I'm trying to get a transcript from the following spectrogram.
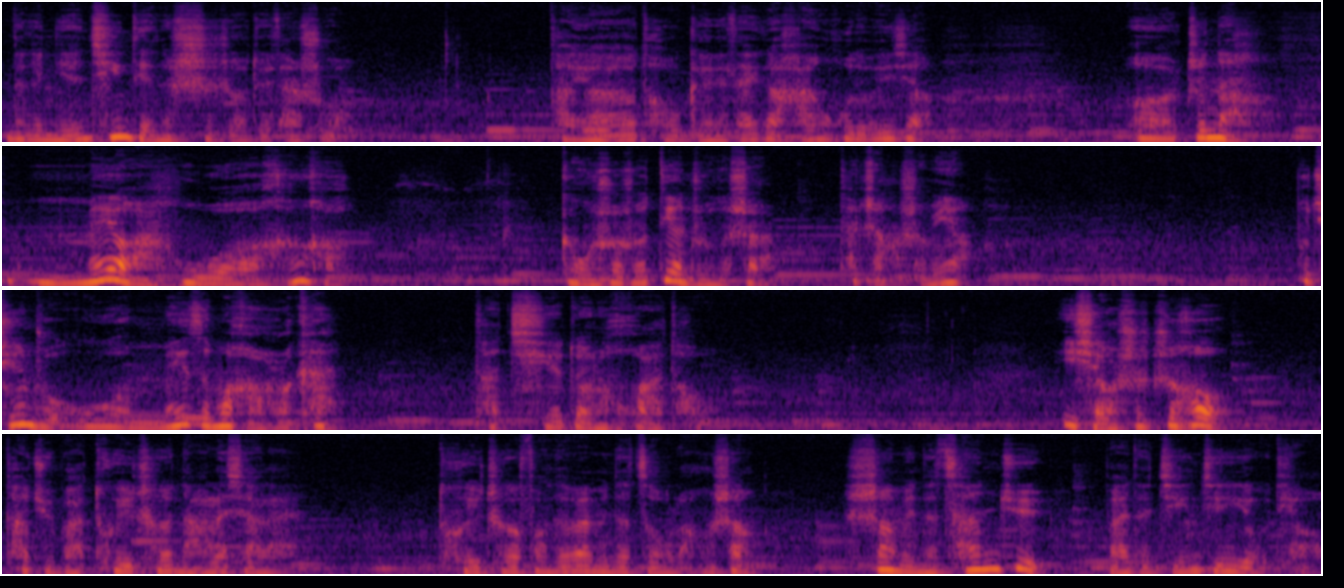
那个年轻点的侍者对他说。他摇摇头，给了他一个含糊的微笑。哦，真的，没有啊，我很好。跟我说说店主的事儿，他长什么样？不清楚，我没怎么好好看。他切断了话头。一小时之后，他去把推车拿了下来。推车放在外面的走廊上，上面的餐具摆得井井有条。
